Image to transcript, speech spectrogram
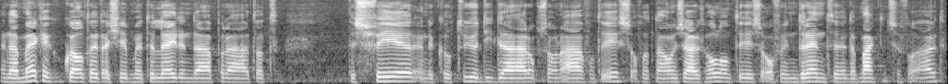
en daar merk ik ook altijd als je met de leden daar praat, dat de sfeer en de cultuur die daar op zo'n avond is, of dat nou in Zuid-Holland is of in Drenthe, dat maakt niet zoveel uit.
